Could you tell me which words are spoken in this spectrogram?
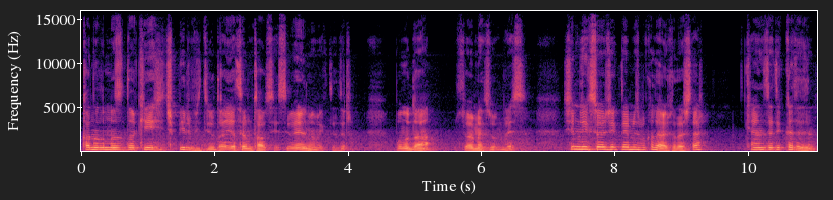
Kanalımızdaki hiçbir videoda yatırım tavsiyesi verilmemektedir. Bunu da söylemek zorundayız. Şimdilik söyleyeceklerimiz bu kadar arkadaşlar. Kendinize dikkat edin.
